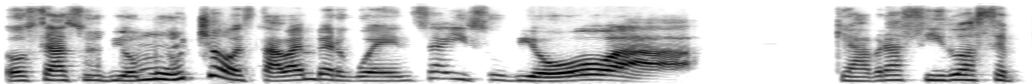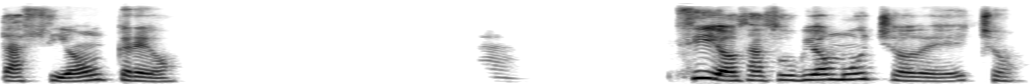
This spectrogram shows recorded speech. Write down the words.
o sea, subió mucho, estaba en vergüenza y subió a, que habrá sido aceptación, creo. Ah. Sí, o sea, subió mucho, de hecho.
